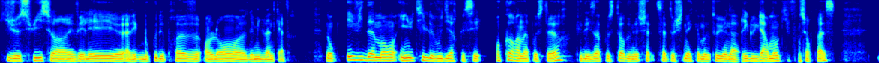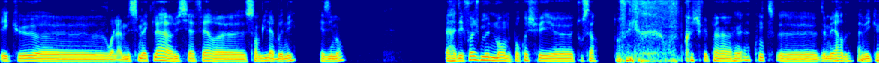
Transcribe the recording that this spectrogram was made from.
qui je suis sera révélé avec beaucoup de preuves en l'an 2024. Donc évidemment, inutile de vous dire que c'est encore un imposteur, que des imposteurs de Satoshi Nakamoto, il y en a régulièrement qui font surface, et que euh, voilà. Mais ce mec-là a réussi à faire 100 euh, 000 abonnés quasiment. Euh, des fois, je me demande pourquoi je fais tout ça. En fait, pourquoi je fais pas un, compte de merde avec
